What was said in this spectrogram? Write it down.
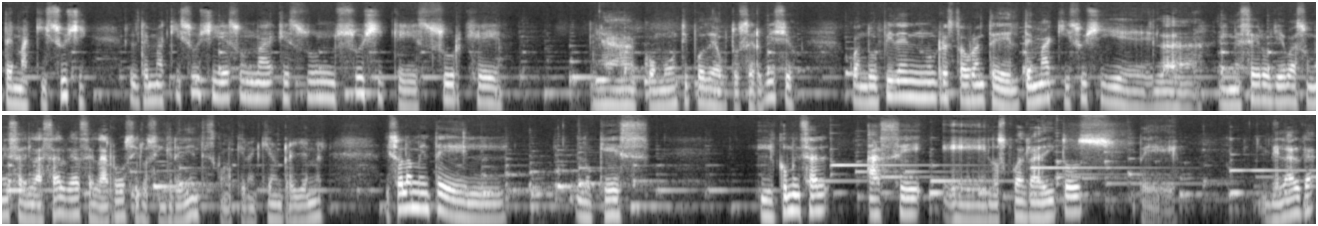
temaki sushi. El temaki sushi es, una, es un sushi que surge como un tipo de autoservicio cuando piden en un restaurante el temaki sushi, eh, el mesero lleva a su mesa las algas, el arroz y los ingredientes, como quieran, quieran rellenar. Y solamente el, lo que es el comensal hace eh, los cuadraditos de, del alga,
